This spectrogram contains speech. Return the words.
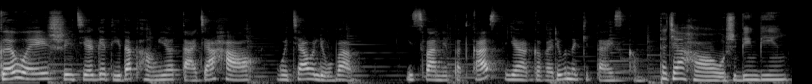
各位世界各地的朋友，大家好，我叫刘宝，и с вами подкаст «Я говорю на китайском». 大家好，我是冰冰，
